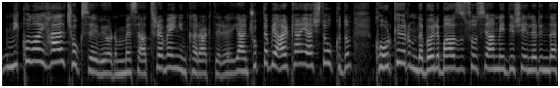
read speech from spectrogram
Nikolay Hell çok seviyorum mesela Trevelyan karakteri. Yani çok da bir erken yaşta okudum. Korkuyorum da böyle bazı sosyal medya şeylerinde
